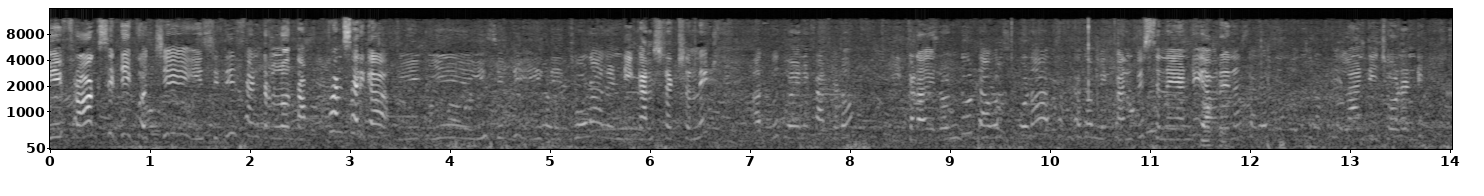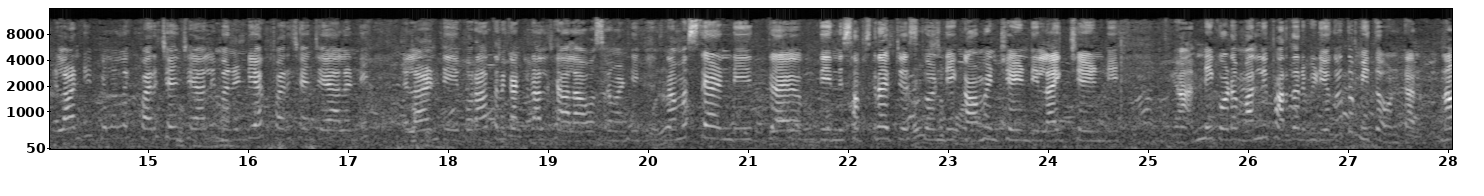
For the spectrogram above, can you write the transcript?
ఈ ఫ్రాక్ సిటీకి వచ్చి ఈ సిటీ సెంటర్లో తప్పనిసరిగా ఈ ఈ ఈ సిటీ ఇది చూడాలండి ఈ కన్స్ట్రక్షన్ని. అద్భుతమైన కట్టడం. ఇక్కడ రెండు టవర్స్ కూడా చక్కగా మీకు కనిపిస్తున్నాయండి. ఎవరైనా సరే వచ్చినప్పుడు ఇలాంటివి చూడండి. ఇలాంటి పిల్లలకి పరిచయం చేయాలి? మన ఇండియాకి పరిచయం చేయాలండి. ఇలాంటి పురాతన కట్టడాలు చాలా అవసరం అండి నమస్తే అండి. దీన్ని సబ్స్క్రైబ్ చేసుకోండి కామెంట్ చేయండి లైక్ చేయండి. అన్నీ కూడా మళ్ళీ ఫర్దర్ వీడియోగా మీతో ఉంటాను.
